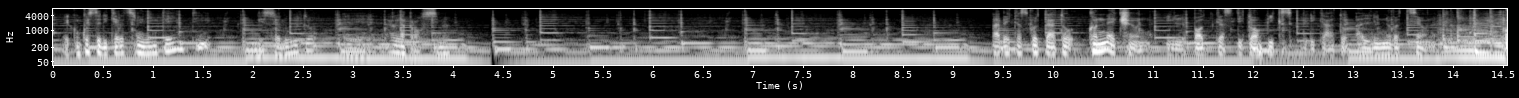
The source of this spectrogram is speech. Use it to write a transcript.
E con queste dichiarazioni di intenti vi saluto e alla prossima. Avete ascoltato Connection, il podcast di Topics dedicato all'innovazione.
